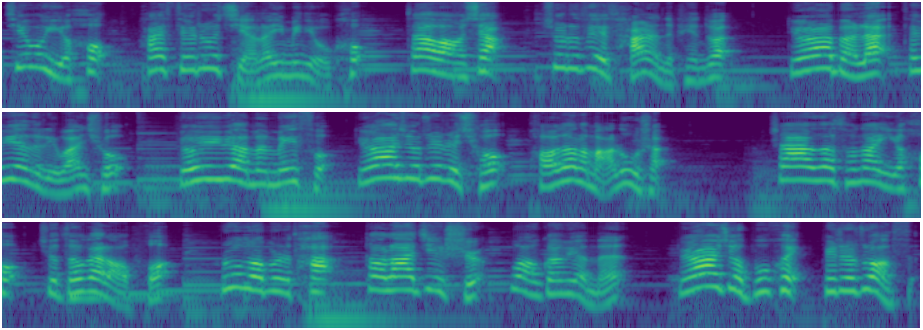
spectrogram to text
进屋以后还随手捡了一枚纽扣。再往下就是最残忍的片段：女儿本来在院子里玩球，由于院门没锁，女儿就追着球跑到了马路上。渣哥从那以后就责怪老婆，如果不是他倒垃圾时忘关院门，女儿就不会被车撞死。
